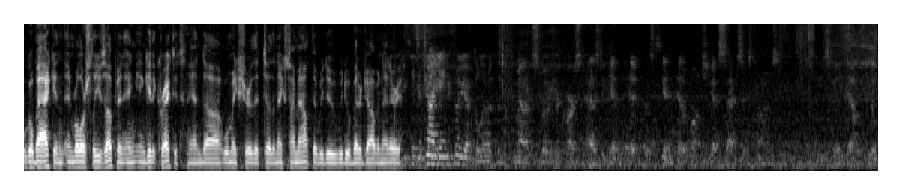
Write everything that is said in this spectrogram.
we'll go back and, and roll our sleeves up and, and, and get it corrected, and uh, we'll make sure that uh, the next time out that we do we do a better job in that area. It's a You feel, you feel you have to limit the amount of exposure Carson has to getting hit, because he's getting hit a bunch. He got sacked six times, and he's getting down the field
